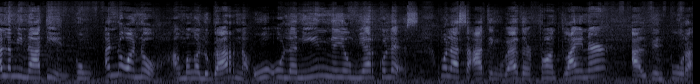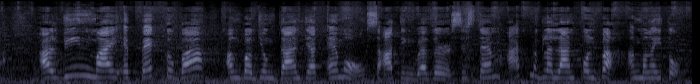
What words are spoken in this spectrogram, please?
Alamin natin kung ano-ano ang mga lugar na uulanin ngayong Miyerkules mula sa ating weather frontliner, Alvin Pura. Alvin, may epekto ba ang bagyong Dante at Emong sa ating weather system at maglalandfall ba ang mga ito?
